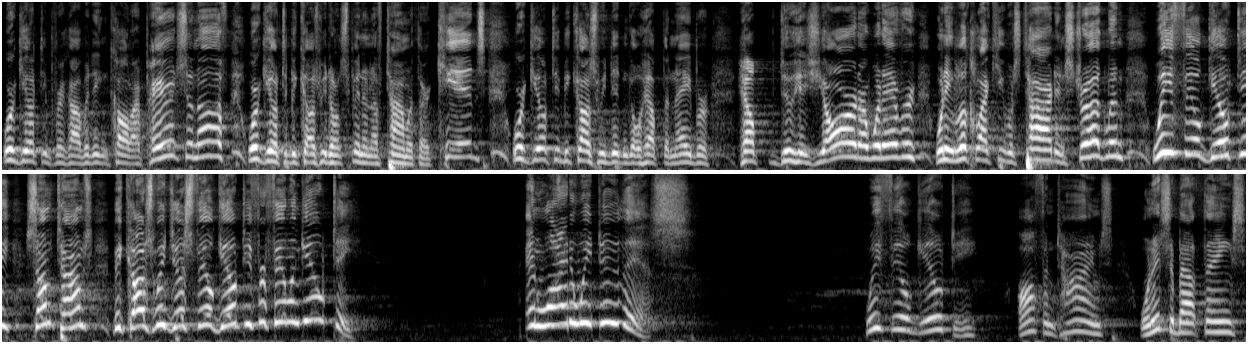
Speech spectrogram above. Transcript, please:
We're guilty because we didn't call our parents enough. We're guilty because we don't spend enough time with our kids. We're guilty because we didn't go help the neighbor help do his yard or whatever when he looked like he was tired and struggling. We feel guilty sometimes because we just feel guilty for feeling guilty. And why do we do this? We feel guilty oftentimes when it's about things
